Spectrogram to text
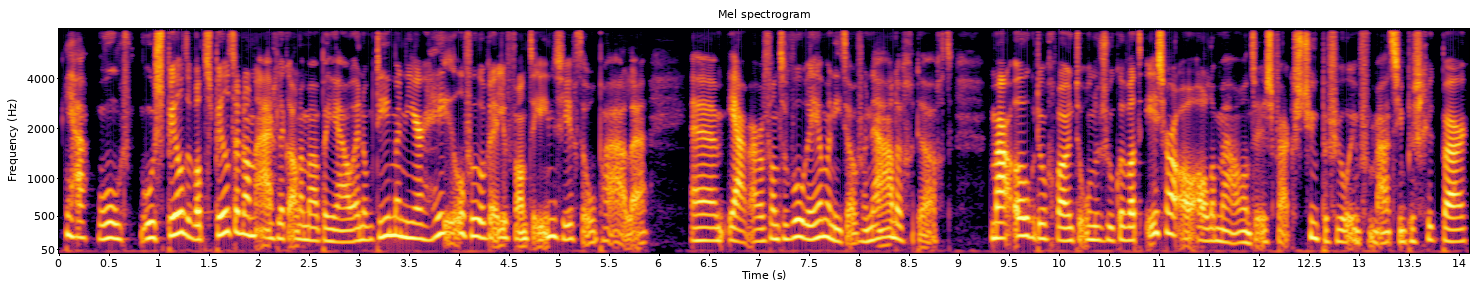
ja, hoe, hoe speelt, wat speelt er dan eigenlijk allemaal bij jou? En op die manier heel veel relevante inzichten ophalen. Ehm, ja, waar we van tevoren helemaal niet over na hadden gedacht. Maar ook door gewoon te onderzoeken, wat is er al allemaal? Want er is vaak superveel informatie beschikbaar.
